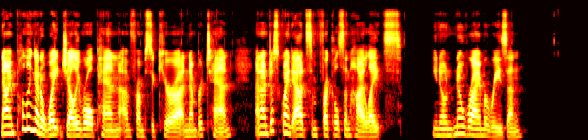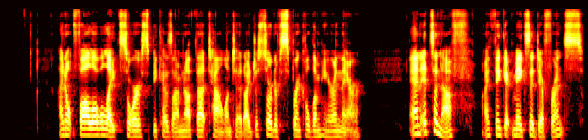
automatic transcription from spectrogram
Now I'm pulling out a white jelly roll pen um, from Sakura, number 10, and I'm just going to add some freckles and highlights. You know, no rhyme or reason. I don't follow a light source because I'm not that talented. I just sort of sprinkle them here and there. And it's enough. I think it makes a difference.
